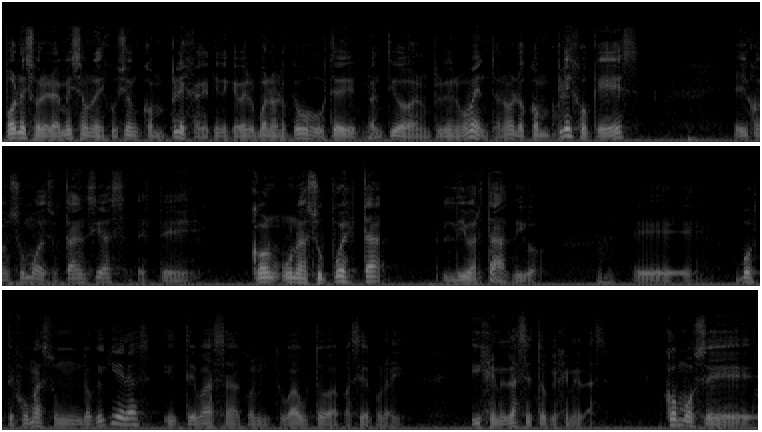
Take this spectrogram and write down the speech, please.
Pone sobre la mesa una discusión compleja que tiene que ver, bueno, lo que usted planteó en un primer momento, ¿no? Lo complejo que es el consumo de sustancias este, con una supuesta libertad, digo. Eh, vos te fumas un, lo que quieras y te vas a, con tu auto a pasear por ahí. Y generás esto que generás. ¿Cómo se...?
